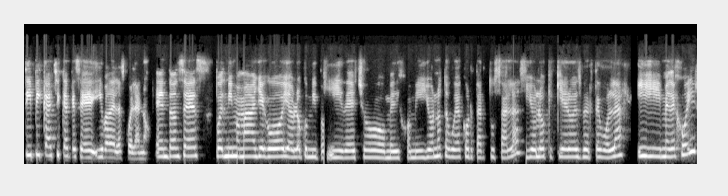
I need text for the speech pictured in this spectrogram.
típica chica que se iba de la escuela, no. Entonces, pues mi mamá llegó y habló con mi papá y de hecho me dijo a mí, yo no te voy a cortar tus alas, yo lo que quiero es verte volar y me dejó ir.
